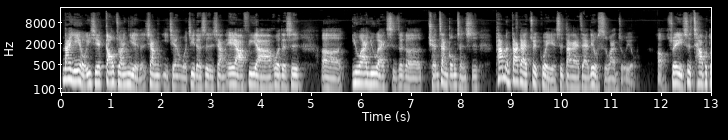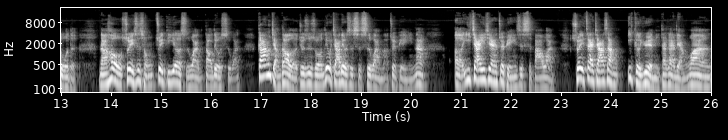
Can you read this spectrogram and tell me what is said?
那也有一些高专业的，像以前我记得是像 ARV 啊，或者是呃 UI UX 这个全站工程师，他们大概最贵也是大概在六十万左右。哦，所以是差不多的。然后，所以是从最低二十万到六十万。刚刚讲到了，就是说六加六是十四万嘛，最便宜。那呃一加一现在最便宜是十八万，所以再加上一个月你大概两万，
